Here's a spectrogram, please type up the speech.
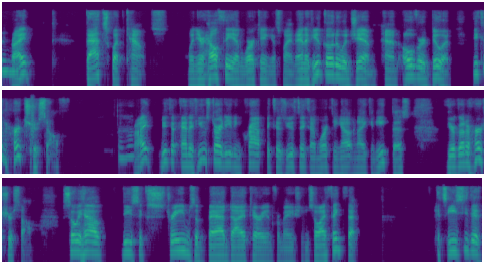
Mhm. right? That's what counts. When you're healthy and working, it's fine. And if you go to a gym and overdo it, you can hurt yourself, Uh-huh. right? You can, and if you start eating crap because you think I'm working out and I can eat this, you're going to hurt yourself. So we have these extremes of bad dietary information. So I think that it's easy to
